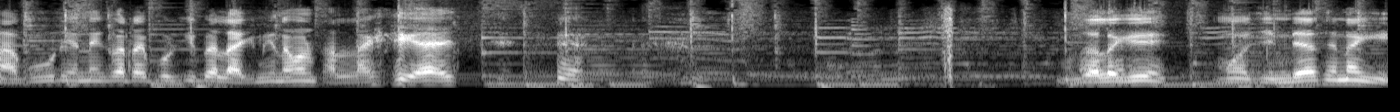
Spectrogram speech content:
মাগুৰ এনেকুৱা টাইপৰ কিবা লাগনি আমাৰ ভালো লাগে গাই মজা লাগে। মই জিন্দা আছে নাকি?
